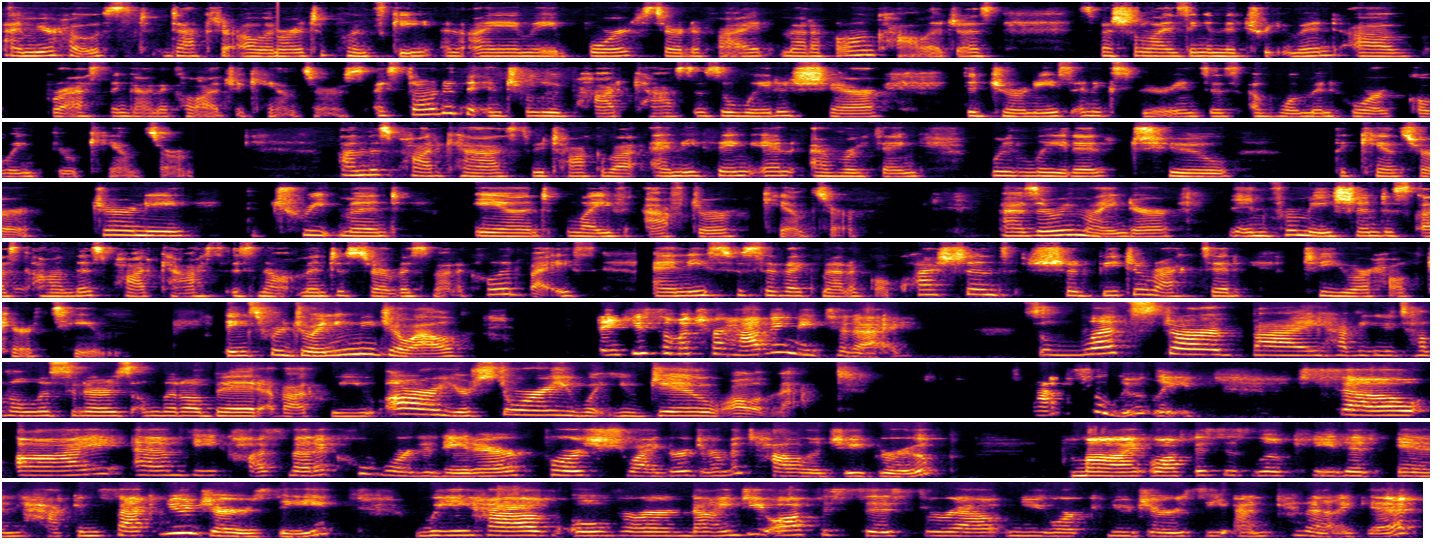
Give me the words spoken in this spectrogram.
I'm your host, Dr. Eleanor Teplinsky, and I am a board certified medical oncologist specializing in the treatment of breast and gynecologic cancers. I started the Interlude podcast as a way to share the journeys and experiences of women who are going through cancer. On this podcast, we talk about anything and everything related to the cancer journey, the treatment, and life after cancer. As a reminder, the information discussed on this podcast is not meant to serve as medical advice. Any specific medical questions should be directed to your healthcare team. Thanks for joining me, Joelle. Thank you so much for having me today. So let's start by having you tell the listeners a little bit about who you are, your story, what you do, all of that. Absolutely. So I am the cosmetic coordinator for Schweiger Dermatology Group. My office is located in Hackensack, New Jersey. We have over 90 offices throughout New York, New Jersey, and Connecticut.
